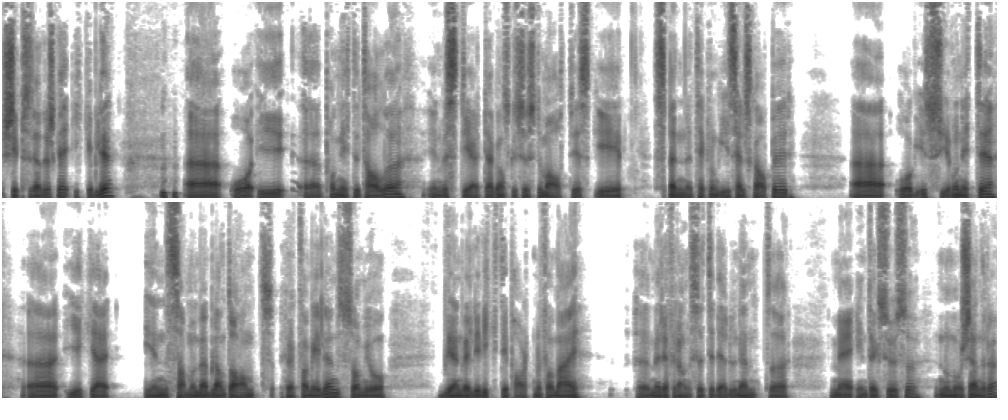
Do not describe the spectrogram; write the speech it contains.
skipsreder skal jeg ikke bli. Og i, på 90-tallet investerte jeg ganske systematisk i spennende teknologiselskaper. Og i 97 gikk jeg inn sammen med bl.a. Høk-familien, som jo ble en veldig viktig partner for meg med referanse til det du nevnte med Indexhuset noen år senere.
